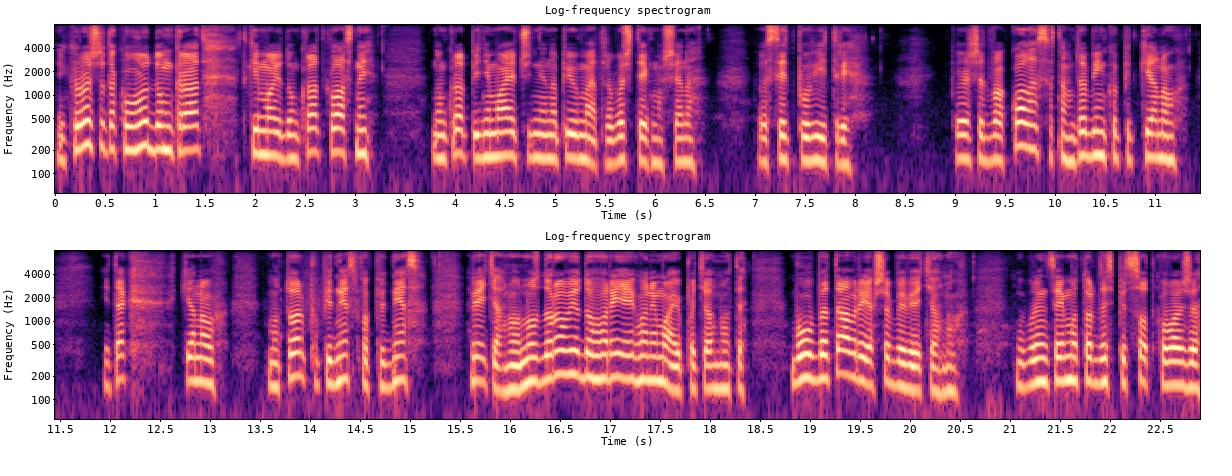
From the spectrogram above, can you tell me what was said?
І коротше такого домкрат, такий маю домкрат класний. Домкрат піднімає чуть не на пів метра. Бачите, як машина висить в повітрі. Коротше, два колеса там добінько підкинув. І так кинув мотор попід низ, витягнув. Ну, здоров'я догори я його не маю потягнути. Був би Таврія, ще би витягнув. Ну, блін, цей мотор десь під сотку важить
